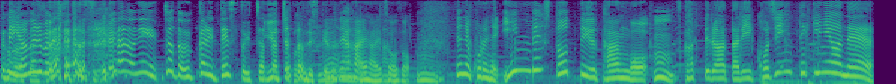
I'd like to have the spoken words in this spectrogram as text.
でやめればよかったですね。なのにちょっとうっかりですと言っちゃった言っちゃったんですけどね、はいはいそうそう、でねこれねインベストっていう単語使ってるあたり、個人的にはね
